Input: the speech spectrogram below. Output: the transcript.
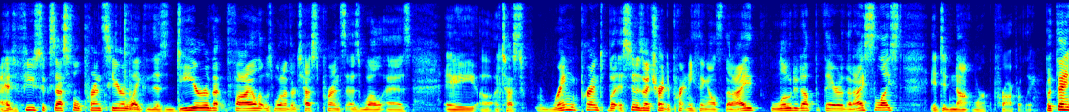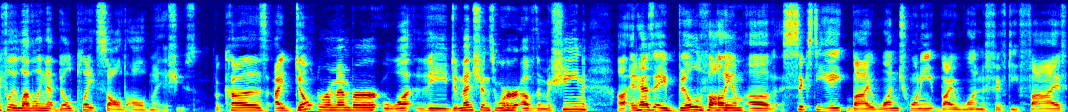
I had a few successful prints here like this deer that file that was one of their test prints as well as a, uh, a test ring print, but as soon as I tried to print anything else that I loaded up there that I sliced, it did not work properly. But thankfully leveling that build plate solved all of my issues. Because I don't remember what the dimensions were of the machine, uh, it has a build volume of 68 by 120 by 155.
